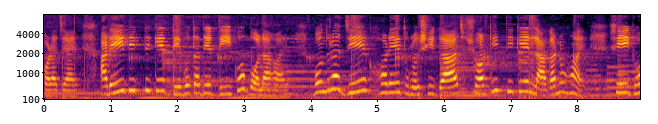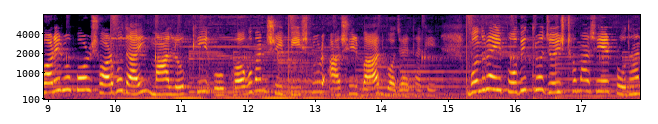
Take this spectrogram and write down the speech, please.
করা যায়। আর এই দিকটিকে দেবতাদের দিকও বলা হয়। বন্ধুরা, যে ঘরে তুলসী গাছ সঠিক দিকে লাগানো হয়, সেই ঘরের উপর সর্বদাই মা লক্ষ্মী ও ভগবান শ্রী বিষ্ণুর আশীর্বাদ বজায় থাকে। বন্ধুরা, এই পবিত্র জ্যৈষ্ঠ মাসের প্রধান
